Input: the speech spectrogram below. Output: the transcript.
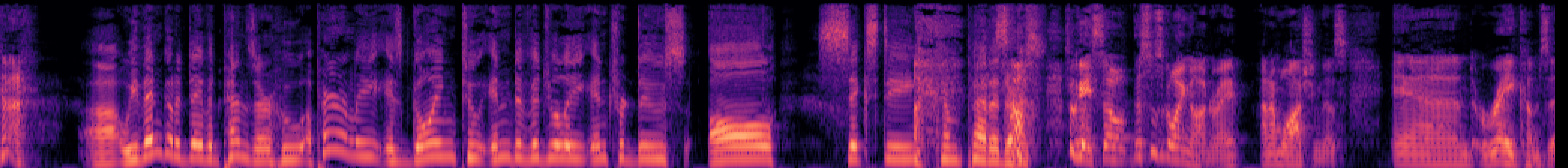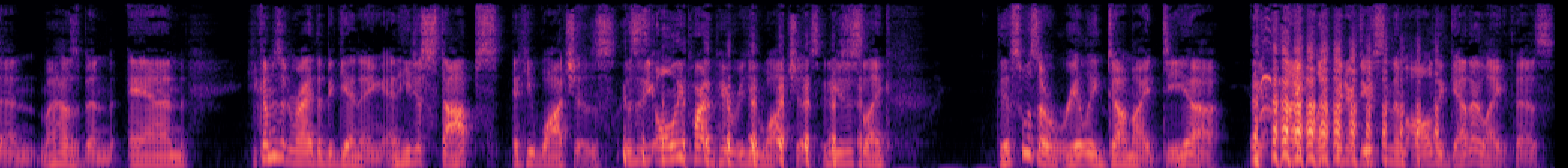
uh, we then go to David Penzer, who apparently is going to individually introduce all 60 competitors. So, okay, so this was going on, right? And I'm watching this, and Ray comes in, my husband, and he comes in right at the beginning, and he just stops and he watches. This is the only part of the paper he watches, and he's just like, "This was a really dumb idea." like, like introducing them all together like this,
